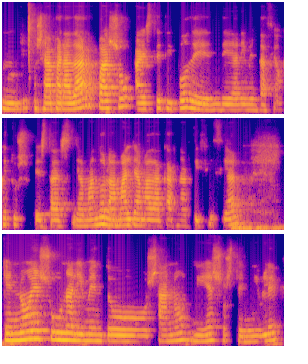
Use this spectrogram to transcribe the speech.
o sea, para dar paso a este tipo de, alimentación que tú estás llamando la mal llamada carne artificial, que no es un alimento sano ni es sostenible,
